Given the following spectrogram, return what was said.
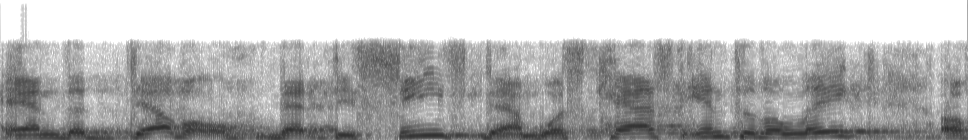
And the devil that deceived them was cast into the lake of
